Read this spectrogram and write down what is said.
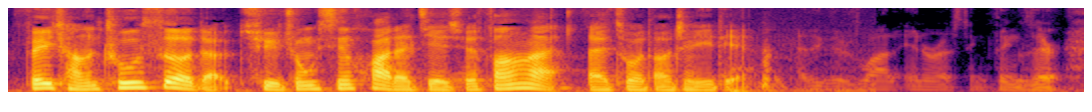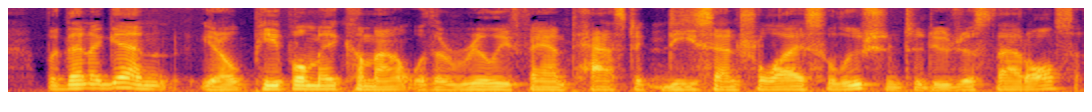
非常出色的去中心化的解决方案来做到这一点。I think there's a lot of interesting things there. But then again, you know, people may come out with a really fantastic decentralized solution to do just that also.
